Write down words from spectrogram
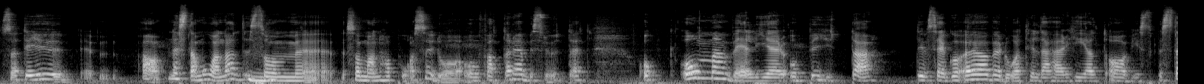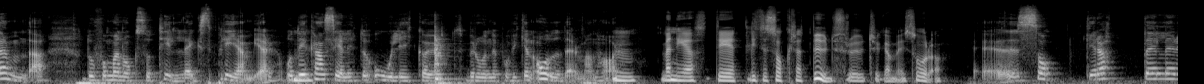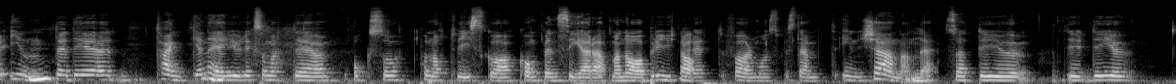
Så att det är ju eh, ja, nästa månad mm. som, eh, som man har på sig då att fatta det här beslutet. Och om man väljer att byta det vill säga gå över då till det här helt avgiftsbestämda, då får man också tilläggspremier. Och det mm. kan se lite olika ut beroende på vilken ålder man har. Mm. Men är det ett lite sockrat bud för att uttrycka mig så då? Eh, sockrat eller inte. Mm. Det, tanken är ju liksom att det också på något vis ska kompensera att man avbryter ja. ett förmånsbestämt intjänande. Mm. Så att det är ju, det, det är ju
